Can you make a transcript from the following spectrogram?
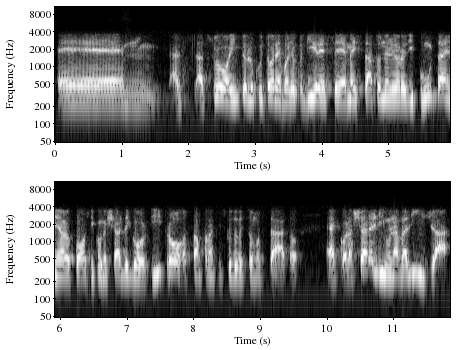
Ehm, al, al, suo interlocutore volevo dire se è mai stato nelle ore di punta in aeroporti come Charles de Gaulle, Itro o San Francisco dove sono stato. Ecco, lasciare lì una valigia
